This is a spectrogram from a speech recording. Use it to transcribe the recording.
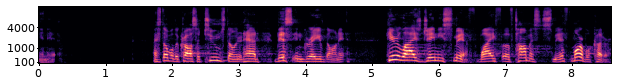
in it. I stumbled across a tombstone. It had this engraved on it Here lies Jamie Smith, wife of Thomas Smith, marble cutter.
